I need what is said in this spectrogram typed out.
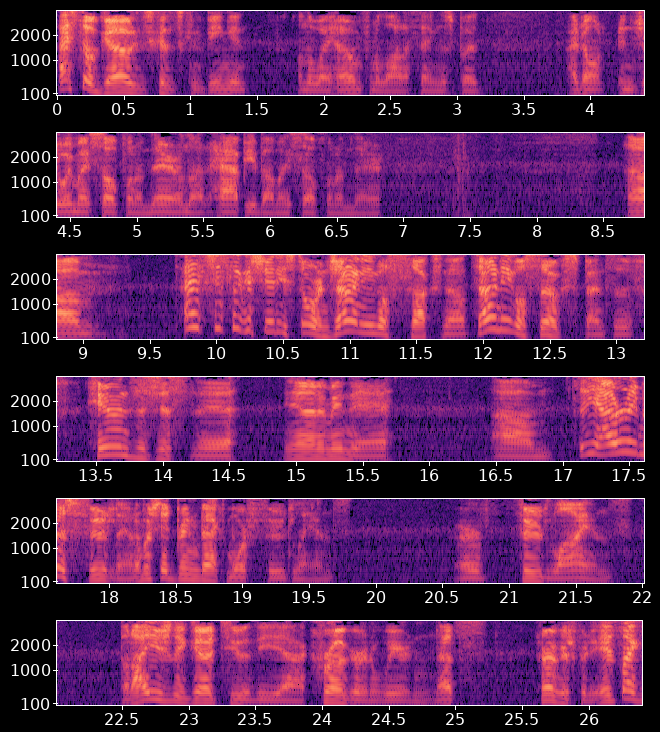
I still go just because it's convenient on the way home from a lot of things, but I don't enjoy myself when I'm there. I'm not happy about myself when I'm there. Um, it's just like a shitty store, and Giant Eagle sucks now. Giant Eagle's so expensive. Kuhn's is just eh. You know what I mean? Yeah. Um, so yeah, I really miss Foodland. I wish they'd bring back more Foodlands or Food Lions. But I usually go to the uh, Kroger in Weirton. That's Kroger's pretty. It's like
